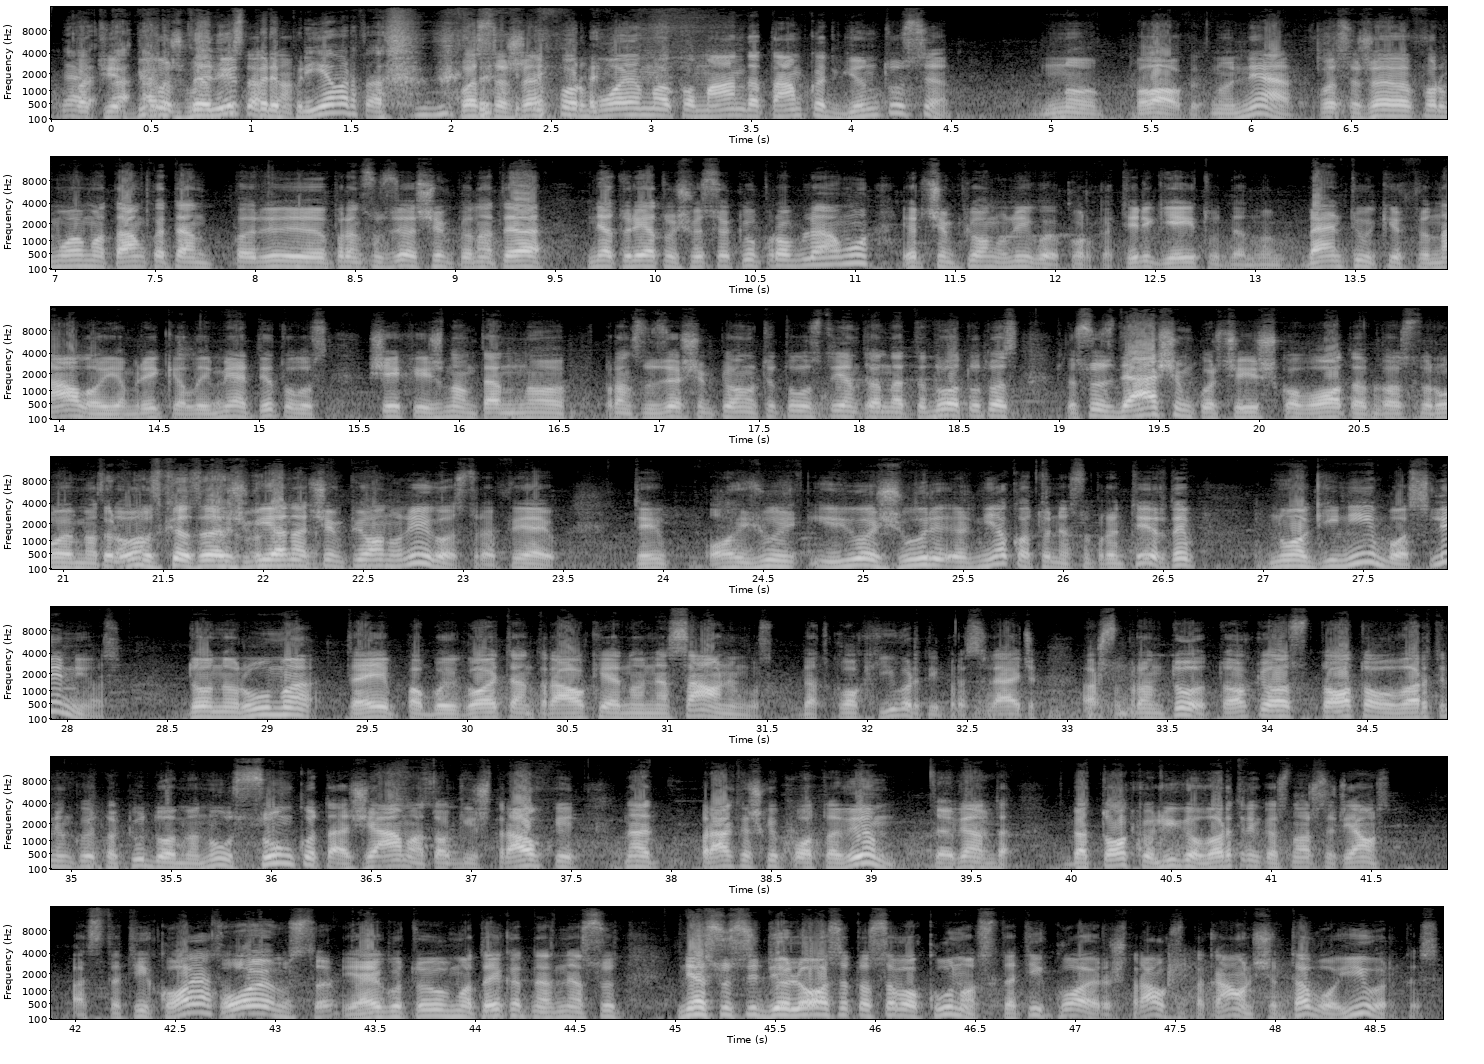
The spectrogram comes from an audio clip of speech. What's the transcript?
Kad jie bijo darys žvalgyt per prievartą? PSG formuojama komanda tam, kad gintųsi. Nu, palaukit, nu ne. PSG formuojama tam, kad ten Prancūzijos čempionate neturėtų iš vis jokių problemų ir čempionų lygoje, kur kad irgi eitų, nu, bent jau iki finalo, jiem reikia laimėti titulus. Šiaip, kai žinom, ten nu, Prancūzijos čempionų titulus, tai jiem ten atiduotų tuos visus dešimt, kur čia iškovota pastaruoju metu. Už vieną čempionų lygos trofėjų. Tai, o jų, juos žiūri ir nieko tu nesupranti. Ir taip nuo gynybos linijos. Donorumą, taip, pabaigoje ten traukė nu nesąmoningus, bet kokį įvartį prasileidžia. Aš suprantu, tokios toto vartininkui tokių duomenų sunku tą žemą tokį ištraukti, na, praktiškai po tavim, Taip, krenta. bet tokio lygio vartininkas nors ir jaunas. Atstatyk koją. Kojoms, taip. Jeigu tu matai, kad nes- nesu, nesusidėliosi to savo kūno, statyk koją ir ištrauksi tą kaunį, šitą tavo įvartis.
